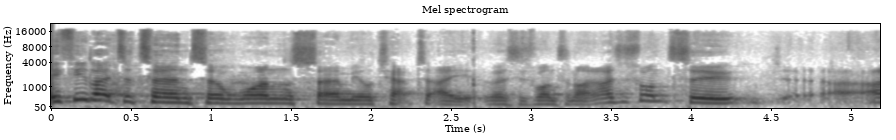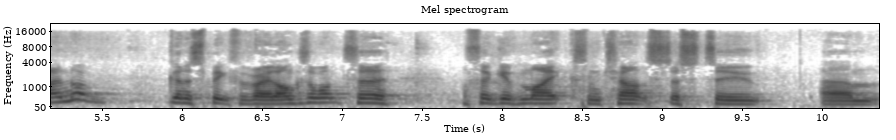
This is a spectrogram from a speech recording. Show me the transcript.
If you'd like to turn to 1 Samuel chapter 8, verses 1 to 9, I just want to, I'm not going to speak for very long because I want to also give Mike some chance just to um,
